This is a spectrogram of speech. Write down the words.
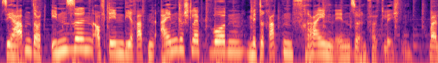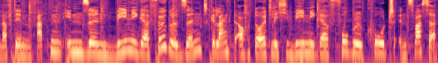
Sie haben dort Inseln, auf denen die Ratten eingeschleppt wurden, mit rattenfreien Inseln verglichen. Weil auf den Ratteninseln weniger Vögel sind, gelangt auch deutlich weniger Vogelkot ins Wasser.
